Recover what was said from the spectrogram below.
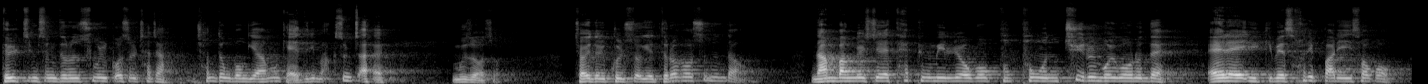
들짐승들은 숨을 곳을 찾아 천둥번개하면 개들이 막 숨잖아요. 무서워서. 저희들 굴 속에 들어가 숨는다. 남방밀실에 태풍 밀려오고 북풍은 추위를 몰고 오는데 LA 입김에 서리빨이 서고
